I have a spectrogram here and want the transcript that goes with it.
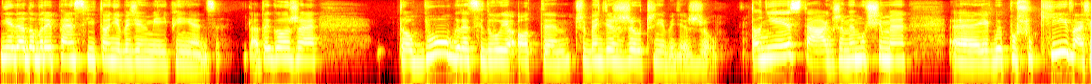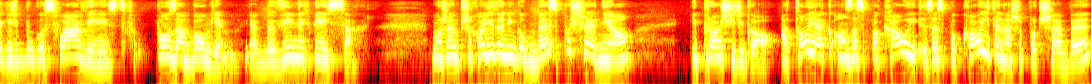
nie da dobrej pensji, to nie będziemy mieli pieniędzy. Dlatego, że to Bóg decyduje o tym, czy będziesz żył, czy nie będziesz żył. To nie jest tak, że my musimy e, jakby poszukiwać jakichś błogosławieństw poza Bogiem, jakby w innych miejscach. Możemy przychodzić do Niego bezpośrednio i prosić Go, a to jak On zaspokoi, zaspokoi te nasze potrzeby,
